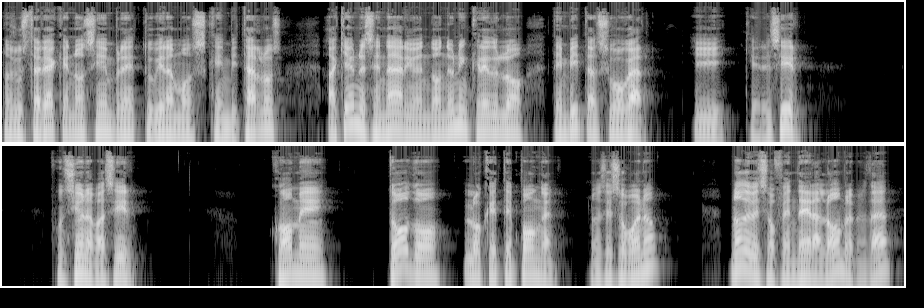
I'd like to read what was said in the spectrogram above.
nos gustaría que no siempre tuviéramos que invitarlos. Aquí hay un escenario en donde un incrédulo te invita a su hogar y quieres ir. Funciona, vas a ir. Come todo lo que te pongan. ¿No es eso bueno? No debes ofender al hombre, ¿verdad?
